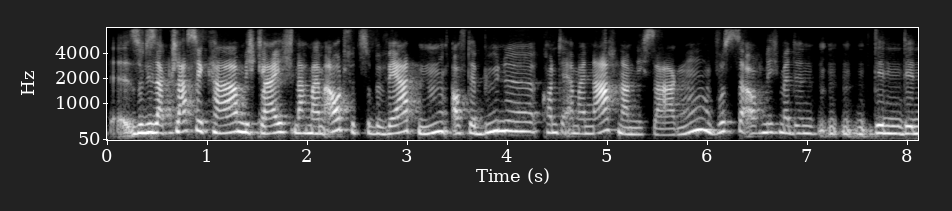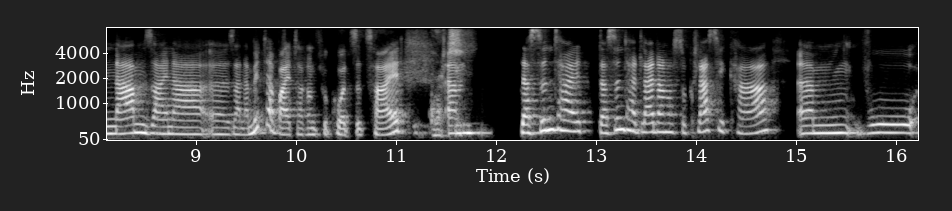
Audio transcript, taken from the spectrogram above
äh, so dieser Klassiker, mich gleich nach meinem Outfit zu bewerten. Auf der Bühne konnte er meinen Nachnamen nicht sagen, wusste auch nicht mehr den, den, den Namen seiner, äh, seiner Mitarbeiterin für kurze Zeit. Oh ähm, das sind halt, das sind halt leider noch so Klassiker, ähm, wo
